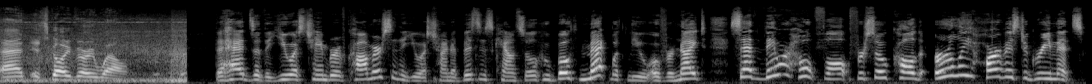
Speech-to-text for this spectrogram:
And it's going very well. The heads of the U.S. Chamber of Commerce and the U.S. China Business Council, who both met with Liu overnight, said they were hopeful for so-called early harvest agreements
